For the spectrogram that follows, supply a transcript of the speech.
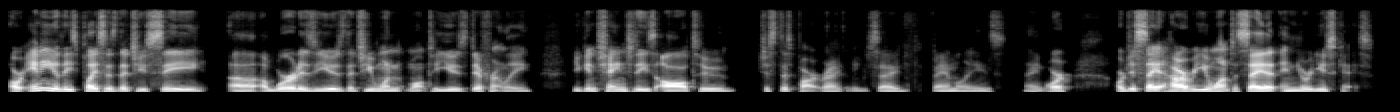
or any of these places that you see uh, a word is used that you want, want to use differently, you can change these all to just this part, right? You say families name or or just say it however you want to say it in your use case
